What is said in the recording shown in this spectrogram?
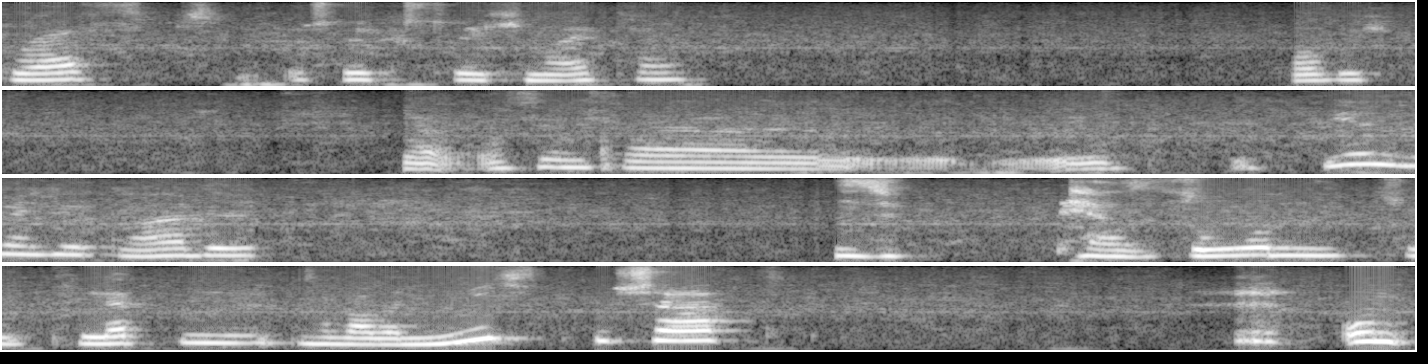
Craft Schrägstrich Nighter. Glaube ich. Ja, auf jeden Fall äh, probieren wir hier gerade diese Person zu kleppen. Haben wir aber nicht geschafft. Und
